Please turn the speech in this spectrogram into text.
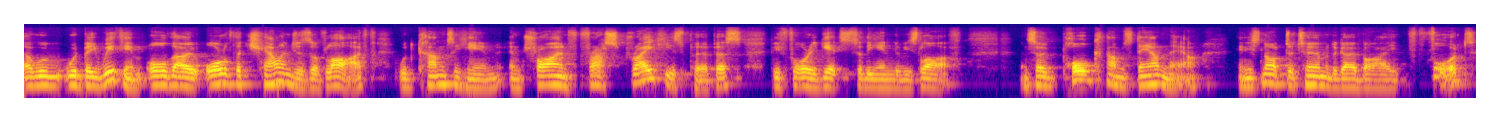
would be with him, although all of the challenges of life would come to him and try and frustrate his purpose before he gets to the end of his life. And so Paul comes down now, and he's not determined to go by foot,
